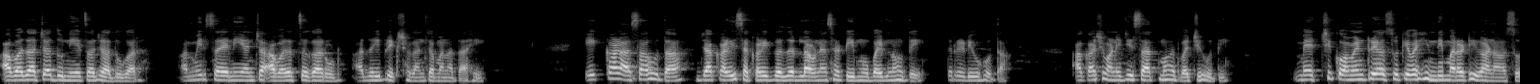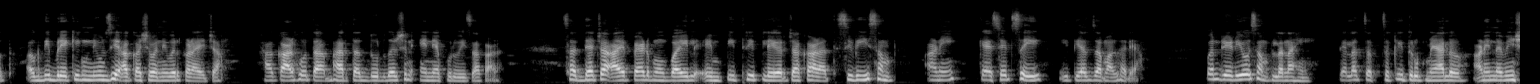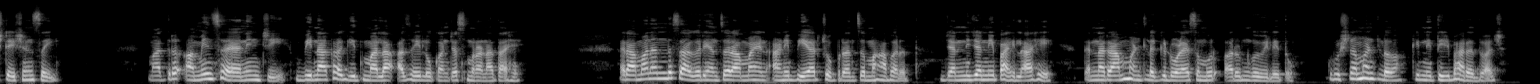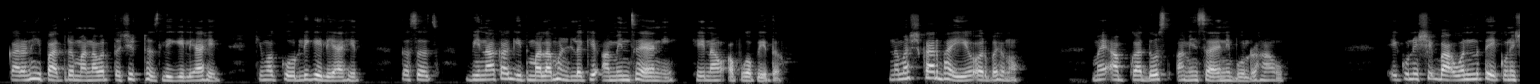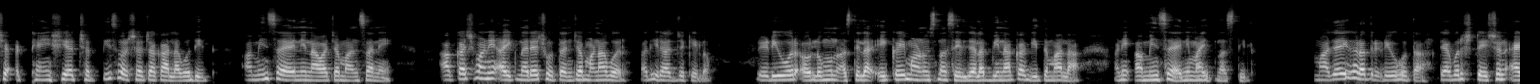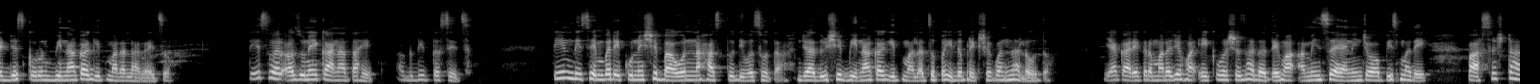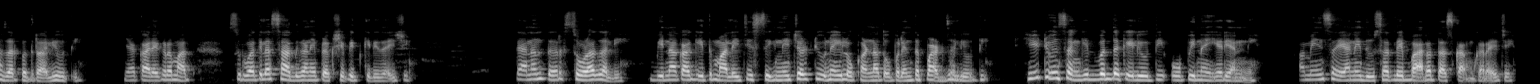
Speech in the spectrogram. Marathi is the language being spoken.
आवाजाच्या दुनियेचा जादूगार. आमिर सयानी यांच्या आवाजाचं गारूड आजही प्रेक्षकांच्या मनात आहे. एक काळ असा होता ज्या काळी सकाळी गजर लावण्यासाठी मोबाईल नव्हते तर रेडिओ होता. आकाशवाणीची साथ महत्त्वाची होती. मॅचची कॉमेंट्री असो किंवा हिंदी मराठी गाणं असोत अगदी ब्रेकिंग न्यूज ही आकाशवाणीवर कळायच्या. हा काळ होता भारतात दूरदर्शन येण्यापूर्वीचा काळ. सध्याच्या iPad mobile M P three प्लेअरच्या काळात सी डी संप आणि कॅसेट्सही इतिहास जमा झाल्या. पण रेडिओ संपला नाही. त्याला चकचकीत रूप मिळालं आणि नवीन स्टेशन्सही. मात्र अमीन सयानींची बिनाका गीतमाला आजही लोकांच्या स्मरणात आहे. रामानंद सागर यांचं रामायण आणि बी आर चोप्रांचं महाभारत ज्यांनी ज्यांनी पाहिलं आहे त्यांना राम म्हटलं की डोळ्यासमोर अरुण गोविल येतो. कृष्ण म्हटलं की नितीश भारद्वाज कारण ही पात्र मनावर तशीच ठसली गेली आहेत किंवा कोरली गेली आहेत तसंच बिनाका गीतमाला म्हटलं की अमीन सयानी हे नाव आपोआप येतं. नमस्कार भाई और बहनों. मैं आपका दोस्त अमीन सयानी बोल रहा हूँ। एकोणीसशे बावन्न ते एकोणीसशे अठ्ठ्याऐंशी या छत्तीस वर्षाच्या कालावधीत अमीन सयानी नावाच्या माणसाने आकाशवाणी ऐकणाऱ्या श्रोत्यांच्या मनावर अधिराज्य केलं. रेडिओवर अवलंबून असलेला एकही माणूस नसेल ज्याला बिनाका गीतमाला आणि अमीन सयानी माहीत नसतील. माझ्याही घरात रेडिओ होता त्यावर स्टेशन ॲडजस्ट करून बिनाका गीतमाला लागायचं. ते स्वर अजूनही कानात आहेत अगदी तसेच. तीन डिसेंबर एकोणीसशे बावन्न हाच तो दिवस होता ज्या दिवशी बिनाका गीतमालाचं पहिलं प्रेक्षेपण झालं होतं. या कार्यक्रमाला जेव्हा एक वर्ष झालं तेव्हा अमीन सयानींच्या ऑफिसमध्ये पासष्ट हजार पत्र आली होती. या कार्यक्रमात सुरुवातीला सात गाणी प्रक्षेपित केली जायची. त्यानंतर सोळा झाली. बिनाका गीतमालेची सिग्नेचर ट्यूनही लोकांना तोपर्यंत पाठ झाली होती. ही ट्यून संगीतबद्ध केली होती ओ पी नय्यर यांनी. अमीन सयानी दिवसातले बारा तास काम करायचे.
